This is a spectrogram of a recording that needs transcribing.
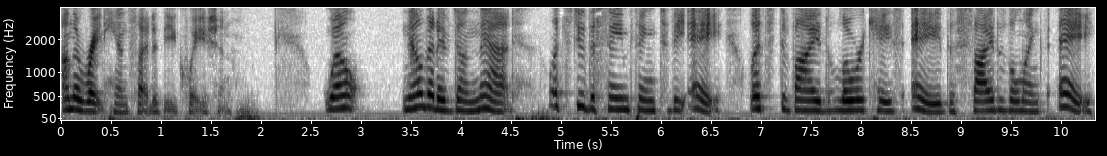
on the right-hand side of the equation. Well, now that I've done that, let's do the same thing to the a. Let's divide lowercase a, the side of the length a,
